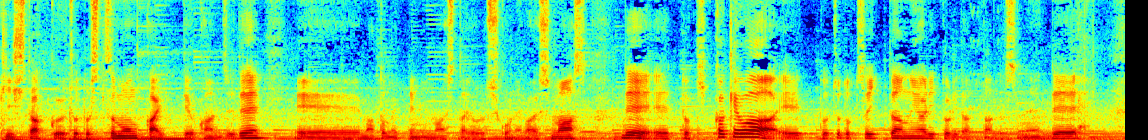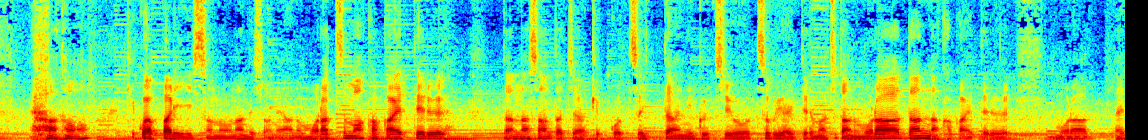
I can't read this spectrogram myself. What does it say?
聞きしたくちょっと質問会っていう感じで、えー、まとめてみました。よろしくお願いします。で、えー、っときっかけは、えー、っとちょっとツイッターのやり取りだったんですね。であの結構やっぱりそのなんでしょうねあのモラ妻抱えてる旦那さんたちは結構ツイッターに愚痴をつぶやいてる、まあ、ちょっとあのモラ旦那抱えてるモラ、えっ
